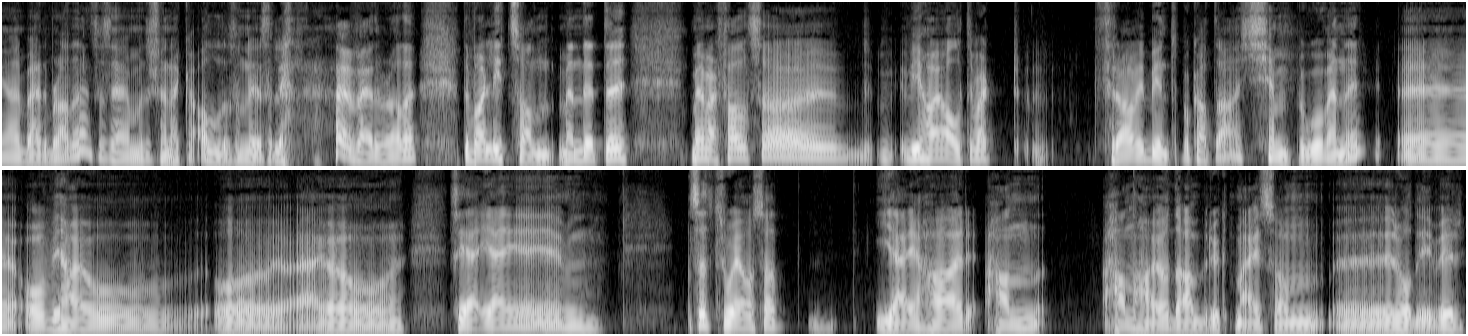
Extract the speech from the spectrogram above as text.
i Arbeiderbladet. Så sa jeg men du skjønner ikke alle som leser lederen i Arbeiderbladet. Det var litt sånn. Men, dette, men i hvert fall så Vi har jo alltid vært fra vi begynte på Katta, kjempegode venner. Eh, og vi har jo og er jo Så jeg, jeg Så tror jeg også at jeg har Han, han har jo da brukt meg som uh, rådgiver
